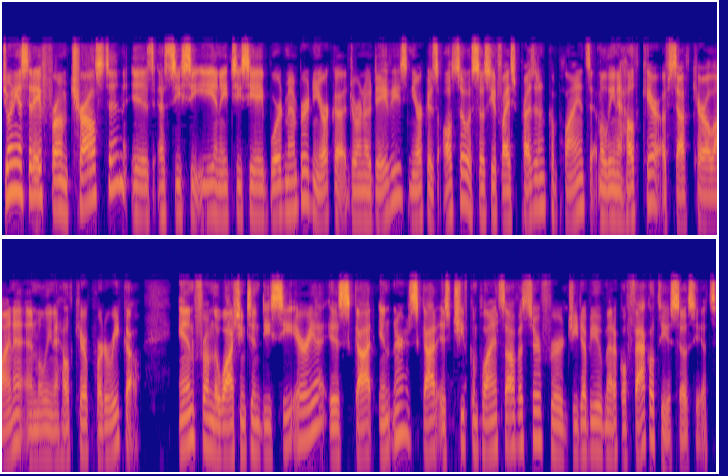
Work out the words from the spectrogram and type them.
Joining us today from Charleston is SCCE and HCCA board member Niurka Adorno Davies. Niurka is also Associate Vice President Compliance at Molina Healthcare of South Carolina and Molina Healthcare Puerto Rico. And from the Washington, D.C. area is Scott Intner. Scott is Chief Compliance Officer for GW Medical Faculty Associates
